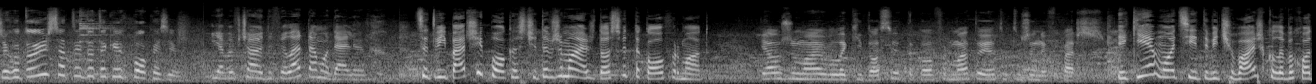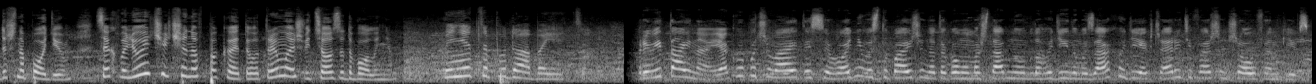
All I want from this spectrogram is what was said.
Чи готуєшся ти до таких показів? Я вивчаю дефіле та моделінг. Це твій перший показ, чи ти вже маєш досвід такого формату? Я вже маю великий досвід такого формату, я тут уже не вперше. Які емоції ти відчуваєш, коли виходиш на подіум? Це хвилююче чи навпаки, ти отримуєш від цього задоволення? Мені це подобається. Привіт, Тайна! Як ви почуваєте сьогодні, виступаючи на такому масштабному благодійному заході, як Charity Fashion Show Франківськ?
